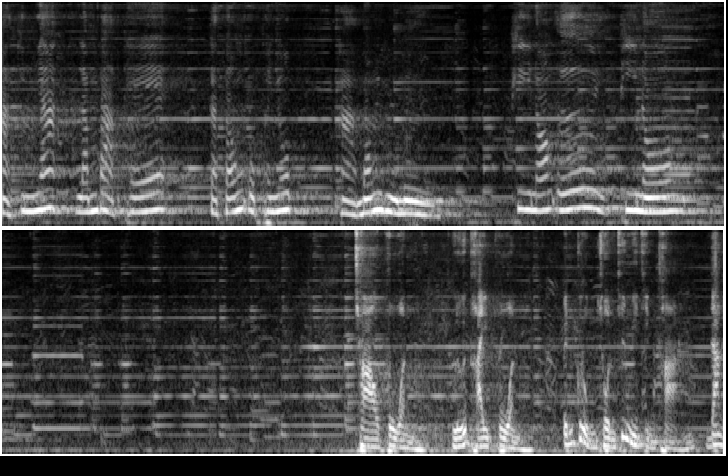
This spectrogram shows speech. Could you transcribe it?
ากกินยากลำบากแท้กะต้องอพยพ หามองอยู่มือ พี่น้องเอ้ย พี่น้องชาวพวน หรือไทยพวน เป็นกลุ่มชนที่มีถิ่นฐานดั้ง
